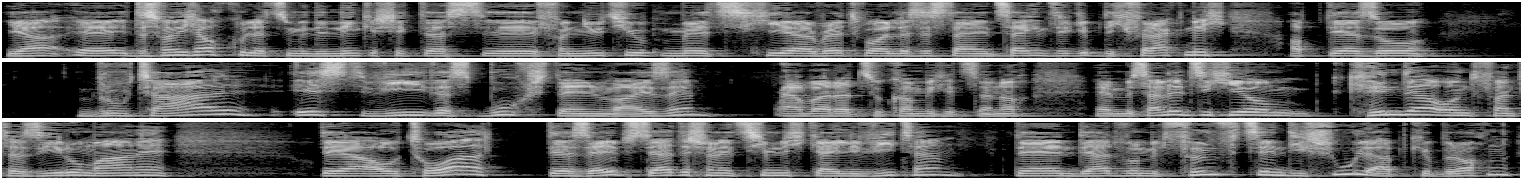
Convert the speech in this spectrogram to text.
Ja, äh, das fand ich auch cool, als du mir den Link geschickt hast äh, von YouTube mit hier Redwall, dass es da einen Zeichentrick gibt. Ich frage mich, ob der so brutal ist wie das Buch stellenweise. Aber dazu komme ich jetzt dann noch. Ähm, es handelt sich hier um Kinder- und Fantasieromane. Der Autor, der selbst, der hatte schon eine ziemlich geile Vita, denn der hat wohl mit 15 die Schule abgebrochen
